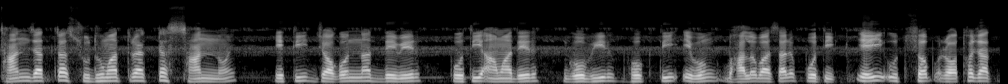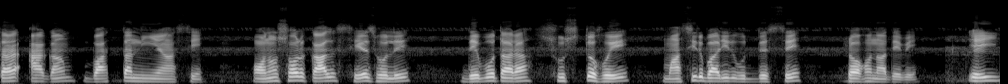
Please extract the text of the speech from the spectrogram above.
স্নানযাত্রা শুধুমাত্র একটা স্নান নয়, এটি জগন্নাথ দেবের প্রতি আমাদের গভীর ভক্তি এবং ভালোবাসার প্রতীক। এই উৎসব রথযাত্রার আগাম বার্তা নিয়ে আসে। অনসরকাল শেষ হলে দেবতারা সুস্থ হয়ে মাসির বাড়ির উদ্দেশ্যে রওনা দেবে। এই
